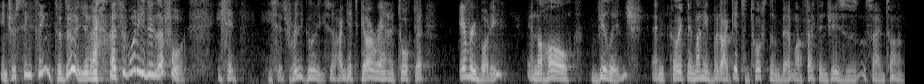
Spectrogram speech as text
interesting thing to do, you know. I said, what do you do that for? He said, he said, it's really good. He said, I get to go around and talk to everybody in the whole village and collect their money, but I get to talk to them about my faith in Jesus at the same time.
